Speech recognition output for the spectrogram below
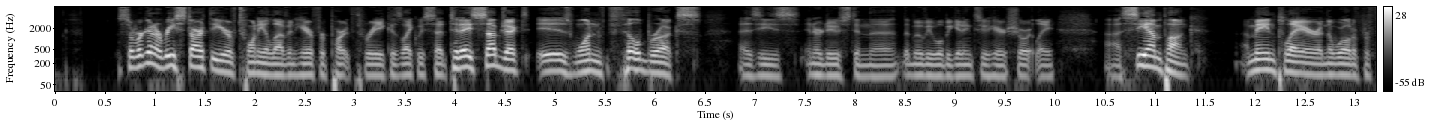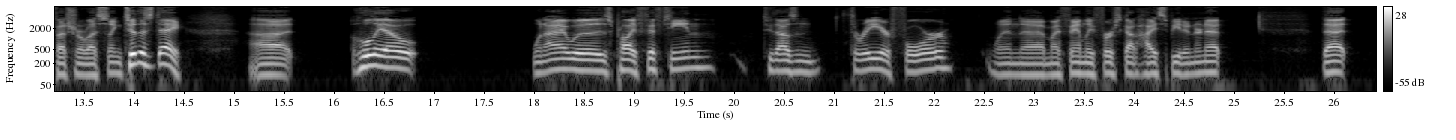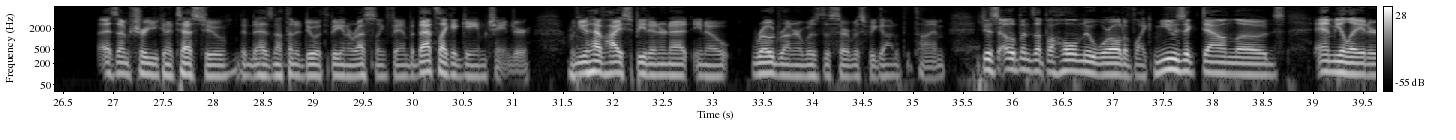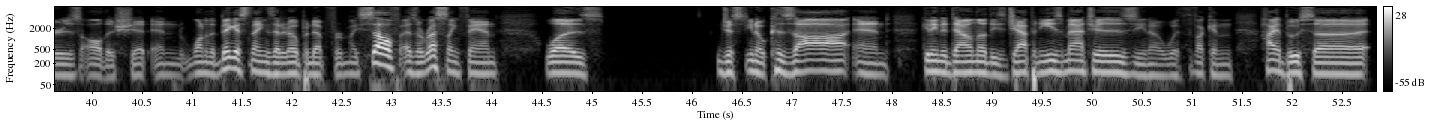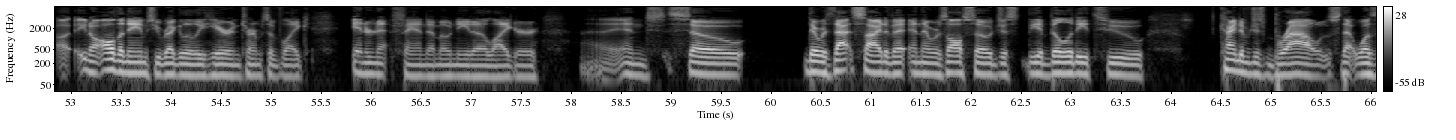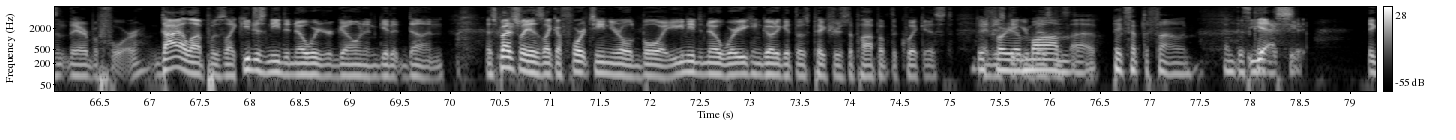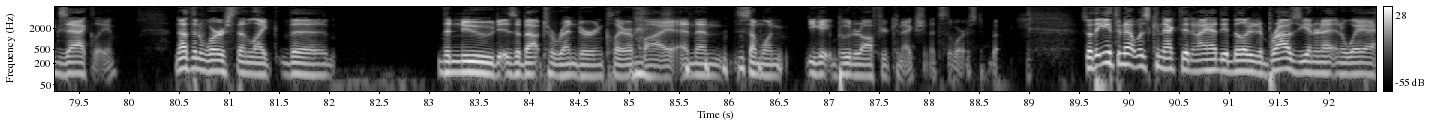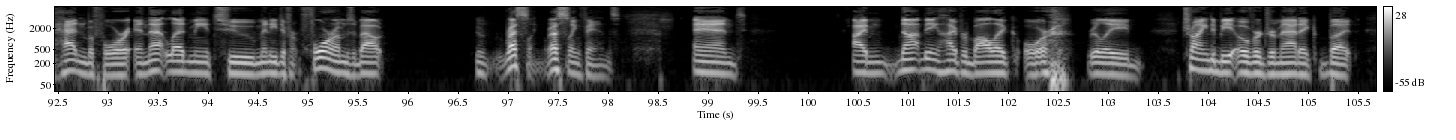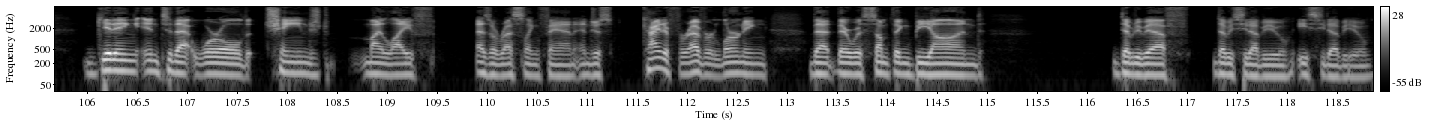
So we're going to restart the year of 2011 here for part three because, like we said, today's subject is one Phil Brooks, as he's introduced in the the movie we'll be getting to here shortly. Uh, CM Punk, a main player in the world of professional wrestling to this day. Uh, Julio, when I was probably 15, 2003 or four, when uh, my family first got high speed internet, that as I'm sure you can attest to, that has nothing to do with being a wrestling fan, but that's like a game changer. When you have high speed internet, you know, Roadrunner was the service we got at the time. It just opens up a whole new world of like music downloads, emulators, all this shit. And one of the biggest things that it opened up for myself as a wrestling fan was just you know Kazaa and getting to download these Japanese matches, you know, with fucking Hayabusa, uh, you know, all the names you regularly hear in terms of like internet fandom, Onita, Liger, uh, and so there was that side of it, and there was also just the ability to kind of just browse that wasn't there before. Dial up was like you just need to know where you're going and get it done. Especially as like a 14 year old boy, you need to know where you can go to get those pictures to pop up the quickest. Before your, your, mom uh, picks up the phone and disconnects yes, you. Exactly. Nothing worse than like the the nude is about to render and clarify, and then someone you get booted off your connection. It's the worst. But so the Ethernet was connected, and I had the ability to browse the internet in a way I hadn't before, and that led me to many different forums about wrestling, wrestling fans, and I'm not being hyperbolic or really trying to be over dramatic, but getting into that world changed my life as a wrestling fan and just kind of forever learning that there was something beyond WWF, WCW, ECW.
